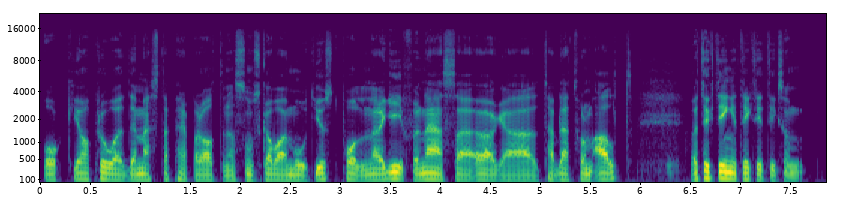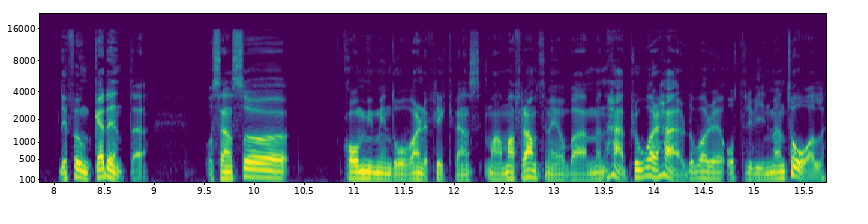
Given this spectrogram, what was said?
och jag har provat de mesta preparaten som ska vara emot just pollenallergi för näsa, öga, tablettform, allt. Och jag tyckte inget riktigt liksom, det funkade inte. Och sen så kom ju min dåvarande flickväns mamma fram till mig och bara, men här, prova det här. Då var det Otrivin mentol.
